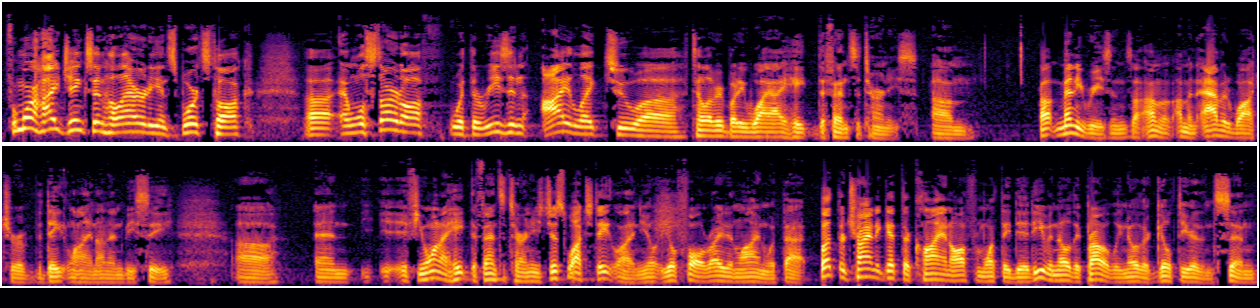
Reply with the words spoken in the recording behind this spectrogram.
for more hijinks and hilarity and sports talk. Uh, and we'll start off with the reason I like to uh, tell everybody why I hate defense attorneys. Um, uh, many reasons. I'm, a, I'm an avid watcher of the Dateline on NBC. Uh, and if you want to hate defense attorneys, just watch Dateline. You'll you'll fall right in line with that. But they're trying to get their client off from what they did, even though they probably know they're guiltier than sin.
